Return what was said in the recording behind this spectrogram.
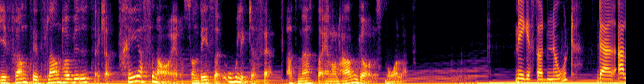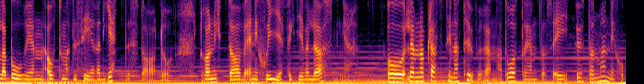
I Framtidsland har vi utvecklat tre scenarier som visar olika sätt att möta 1,5-gradersmålet. Megastad Nord, där alla bor i en automatiserad jättestad och drar nytta av energieffektiva lösningar och lämnar plats till naturen att återhämta sig utan människor.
